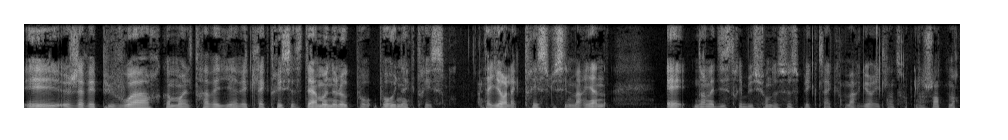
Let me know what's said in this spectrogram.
Et j'avais pu voir comment elle travaillait avec l'actrice. C'était un monologue pour, pour une actrice. D'ailleurs, l'actrice, Lucille Marianne, est dans la distribution de ce spectacle, Marguerite l'Enchantement.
